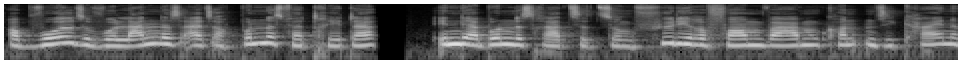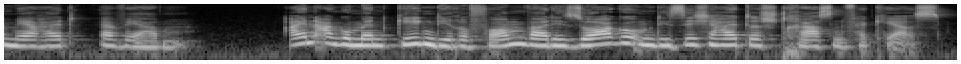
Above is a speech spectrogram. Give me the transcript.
obwohl sowohl Landes- als auch Bundesvertreter in der Bundesratssitzung für die Reform warben, konnten sie keine Mehrheit erwerben. Ein Argument gegen die Reform war die Sorge um die Sicherheit des Straßenverkehrs.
